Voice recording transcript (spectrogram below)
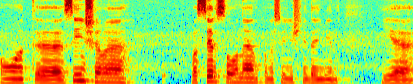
От, е, з іншими Василь Солоненко на сьогоднішній день він є е,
